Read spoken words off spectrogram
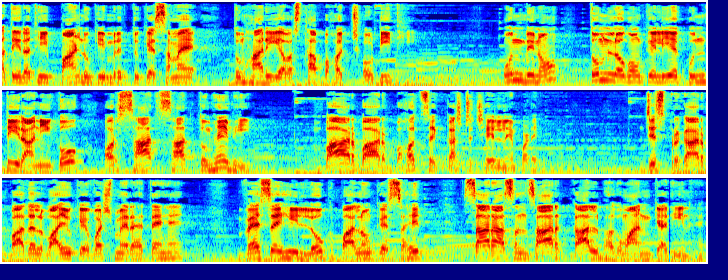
अतिरथी पांडु की मृत्यु के समय तुम्हारी अवस्था बहुत छोटी थी। उन दिनों तुम लोगों के लिए कुंती रानी को और साथ साथ तुम्हें भी बार बार बहुत से कष्ट झेलने पड़े। जिस प्रकार बादल वायु के वश में रहते हैं वैसे ही लोकपालों के सहित सारा संसार काल भगवान के अधीन है।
